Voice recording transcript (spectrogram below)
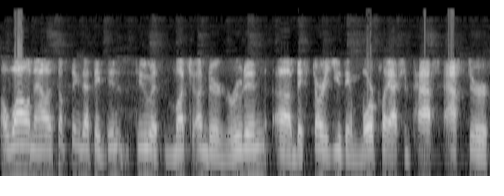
a while now. It's something that they didn't do as much under Gruden. Uh, they started using more play action pass after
